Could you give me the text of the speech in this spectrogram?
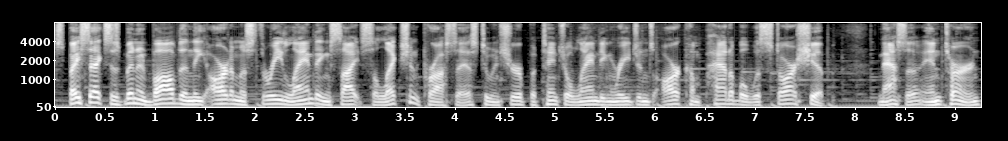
SpaceX has been involved in the Artemis 3 landing site selection process to ensure potential landing regions are compatible with Starship. NASA, in turn,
